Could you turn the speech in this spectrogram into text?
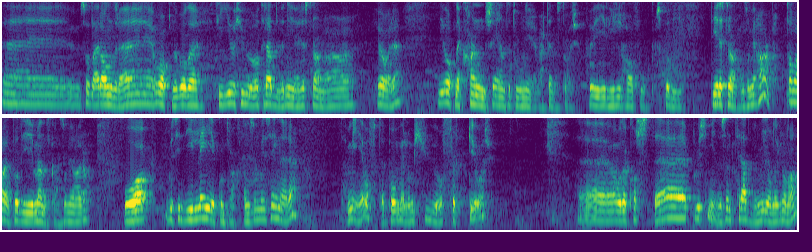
Eh, Så der andre åpner både 10 og 20 og 30 nye restauranter i året, vi åpner kanskje én til to nye hvert eneste år. For vi vil ha fokus på de, de restaurantene som vi har. Da. Ta vare på de menneskene som vi har. da. Og si, de leiekontraktene som vi signerer, de er ofte på mellom 20 og 40 år. Eh, og det koster pluss-minus en 30 millioner kroner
